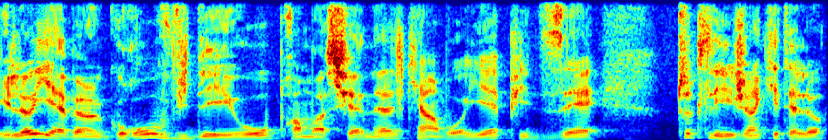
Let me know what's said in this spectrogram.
Et là, il y avait un gros vidéo promotionnel qui envoyait, puis il disait tous les gens qui étaient là,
